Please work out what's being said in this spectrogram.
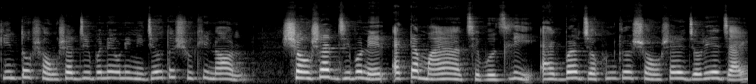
কিন্তু সংসার জীবনে উনি নিজেও তো সুখী নন। সংসার জীবনের একটা মায়া আছে বুঝলি। একবার যখন কেউ সংসারে জড়িয়ে যায়,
